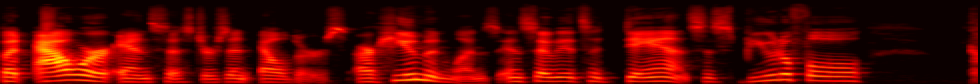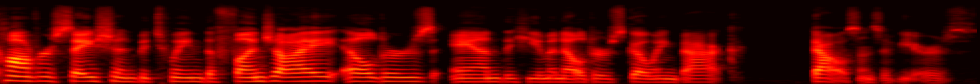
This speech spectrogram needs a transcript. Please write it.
but our ancestors and elders, our human ones. And so it's a dance, this beautiful conversation between the fungi elders and the human elders going back thousands of years.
